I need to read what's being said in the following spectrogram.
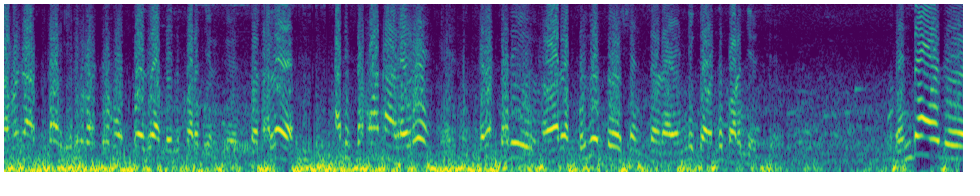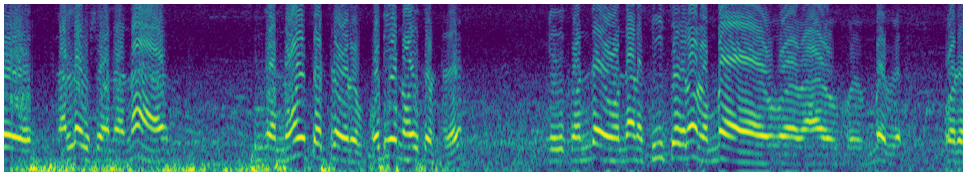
தமிழ்நாட்டில் இருபது முப்பது அப்படின்னு குறைஞ்சிருக்கு. ஸோ அதனால கணிசமான அளவு தினசரி வர புது பேஷண்ட்ஸோட எண்ணிக்கை வந்து குறைஞ்சிருச்சு. ரெண்டாவது நல்ல விஷயம் என்னன்னா இந்த நோய் தொற்று ஒரு கொடிய நோய் தொற்று. இதுக்கு வந்து உண்டான சிகிச்சைகளும் ரொம்ப ரொம்ப ஒரு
